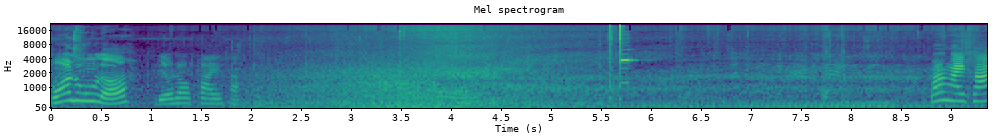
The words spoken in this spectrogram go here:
อ๋อ ลุงเหรอ เดี๋ยวเราไปค่ะ ว่าไงคะ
